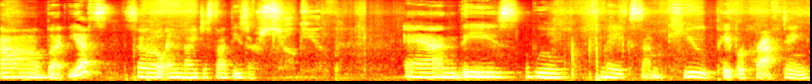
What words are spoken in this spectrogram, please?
Uh, but yes so and I just thought these are so cute. And these will make some cute paper crafting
